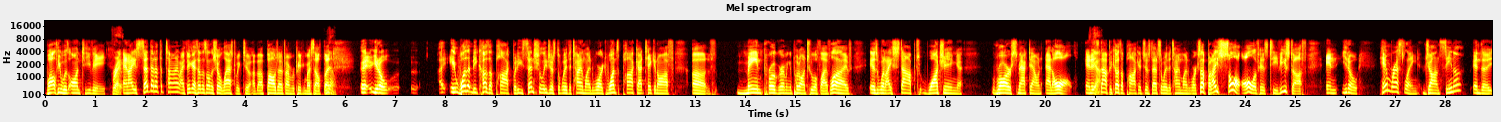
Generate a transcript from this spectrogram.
while he was on TV. right. And I said that at the time. I think I said this on the show last week too. I apologize if I'm repeating myself, but uh, you know, it wasn't because of Pac, but essentially just the way the timeline worked. Once Pac got taken off of main programming and put on 205 Live, is when I stopped watching Raw or SmackDown at all. And it's Yeah. not because of it's just that's the way the timeline works up. But I saw all of his TV stuff, and you know, him wrestling John Cena and the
